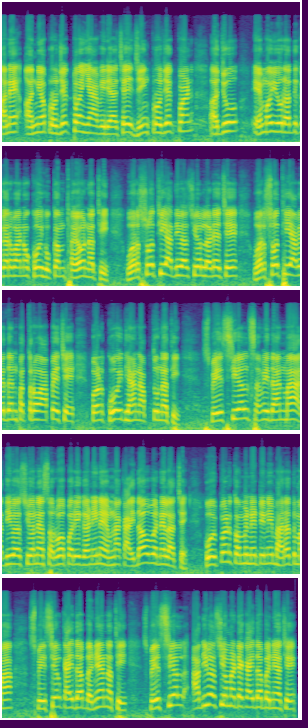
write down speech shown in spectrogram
અને અન્ય પ્રોજેક્ટો અહીંયા આવી રહ્યા છે. ઝીંક પ્રોજેક્ટ પણ હજુ એમઓયુ રદ કરવાનો કોઈ હુકમ થયો નથી. વર્ષોથી આદિવાસીઓ લડે છે, વર્ષોથી આવેદનપત્રો આપે છે, પણ કોઈ ધ્યાન આપતું નથી. સ્પેશિયલ સંવિધાનમાં આદિવાસીઓને સર્વોપરી ગણીને એમના કાયદાઓ બનેલા છે. કોઈપણ કમ્યુનિટીની ભારતમાં સ્પેશિયલ કાયદા બન્યા નથી. સ્પેશિયલ આદિવાસીઓ માટે કાયદા બન્યા છે.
